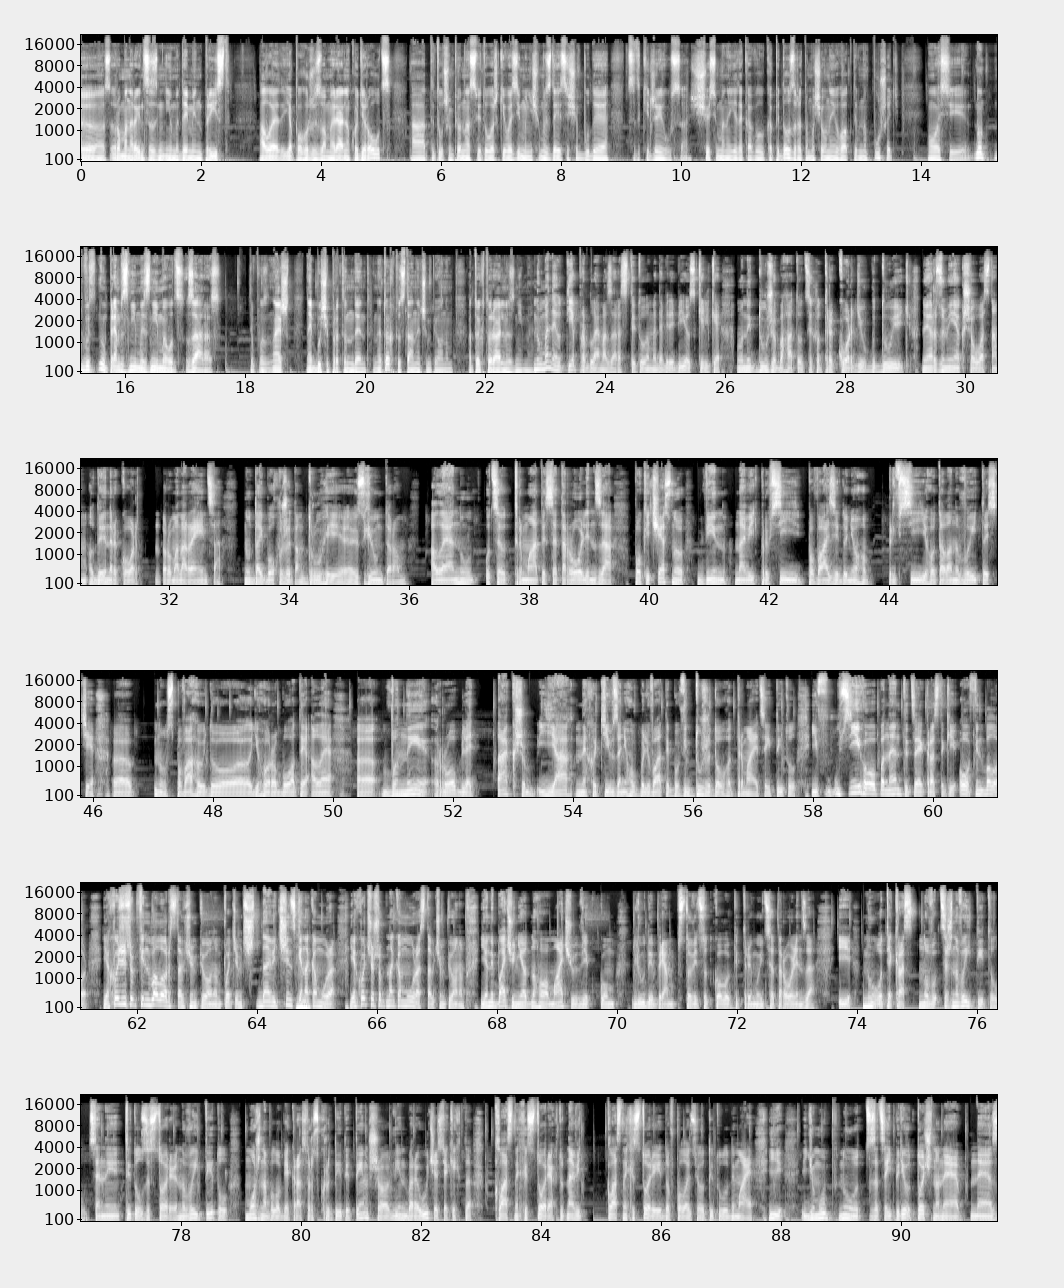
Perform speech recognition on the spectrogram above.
Романа Рейнса зніме Деміан Пріст. Але я погоджуюсь з вами, реально Коді Роудс, а титул чемпіона світу важкій вазі, мені чомусь здається, що буде все-таки Джей Уса. Щось у мене є така велика підозра, тому що вони його активно пушать. Ось і. Ну, ви, ну прям зніме, зніме от зараз. Типу, знаєш, найближчий претендент. Не той, хто стане чемпіоном, а той, хто реально зніме. Ну, у мене от є проблема зараз з титулами WWE, оскільки вони дуже багато цих от рекордів будують. Ну я розумію, якщо у вас там один рекорд Романа Рейнса, ну дай Бог уже там другий е, з Гюнтером. Але ну, оце тримати Сета Ролінза, поки чесно, він навіть при всій повазі до нього, при всій його талановитості, е, ну, з повагою до його роботи, але е, вони роблять так, щоб я не хотів за нього вболівати, бо він дуже довго тримає цей титул. І усі його опоненти це якраз такі: о, Фінбалор. Я хочу, щоб Фінбалор став чемпіоном. Потім навіть Шинське Накамура. Я хочу, щоб Накамура став чемпіоном. Я не бачу ні одного матчу, в якому люди прям 100% підтримують Сета Ролінза. І ну, от якраз нов... це ж новий титул, це не титул з історією. Новий титул можна було б якраз розкрутити тим, що він бере участь в яких-то класних історіях. Тут навіть класних історій довкола цього титулу немає. І йому б ну за цей період точно не, не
